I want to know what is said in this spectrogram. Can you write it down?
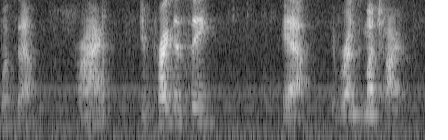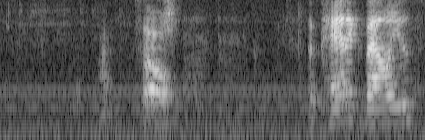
with them. Right? In pregnancy, yeah, it runs much higher. Right? So, the panic values,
